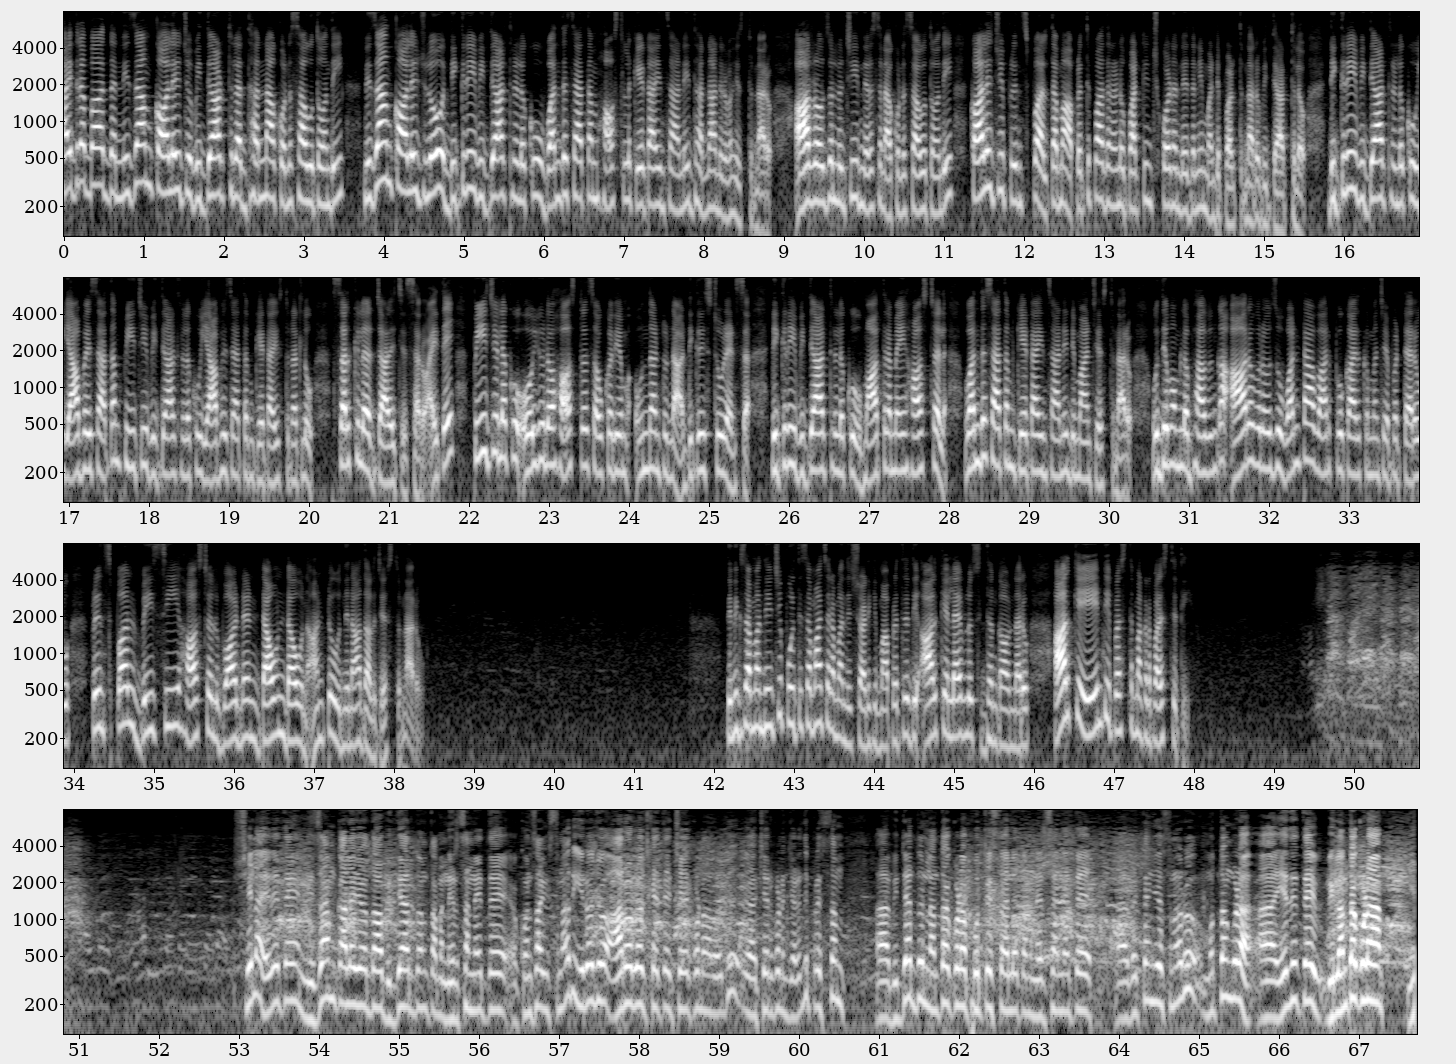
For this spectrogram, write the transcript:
Hyderabad Nizam college విద్యార్థుల ధర్నా కొనసాగుతోంది. నిజాం కాలేజ్లో డిగ్రీ విద్యార్థినులకు వంద శాతం హాస్టల్ కేటాయించాలని ధర్నా నిర్వహిస్తున్నారు. ఆరు రోజుల నుంచి నిరసన కొనసాగుతోంది. కాలేజీ ప్రిన్సిపాల్ తమ ప్రతిపాదనను పట్టించుకోవడం లేదని మండిపడుతున్నారు విద్యార్థులు. డిగ్రీ విద్యార్థులకు యాభై శాతం పీజీ విద్యార్థులకు యాభై శాతం కేటాయిస్తున్నట్లు సర్క్యులర్ జారీ చేశారు. అయితే పీజీలకు ఓయూలో హాస్టల్ సౌకర్యం ఉందంటున్న డిగ్రీ స్టూడెంట్స్ డిగ్రీ విద్యార్థులకు మాత్రమే హాస్టల్ వంద శాతం కేటాయించాలని డిమాండ్ చేస్తున్నారు. ఉద్యమంలో భాగంగా ఆరవ రోజు వంట వార్పు కార్యక్రమం చేపట్టారు principal VC hostel warden down down అంటూ నినాదాలు చేస్తున్నారు. దీనికి సంబంధించి పూర్తి సమాచారం అందించడానికి మా ప్రతినిధి ఆర్కే లైవ్లో సిద్ధంగా ఉన్నారు. ఆర్కే ఏంటి ప్రస్తుతం అక్కడ పరిస్థితి? శీల ఏదైతే నిజాం కాలేజ్ వద్ద విద్యార్థులు తమ నిరసన అయితే కొనసాగిస్తున్నారు ఈ రోజు ఆరో రోజుకైతే చేరుకోవడం రోజు చేరుకోవడం జరిగింది. ప్రస్తుతం విద్యార్థులంతా కూడా పూర్తి స్థాయిలో తమ నిరసన అయితే వ్యక్తం చేస్తున్నారు. మొత్తం కూడా ఏదైతే వీళ్ళంతా కూడా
